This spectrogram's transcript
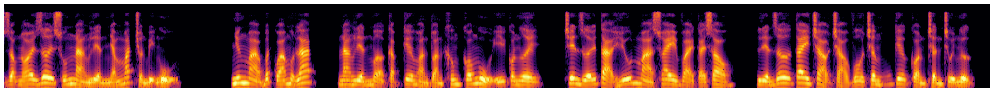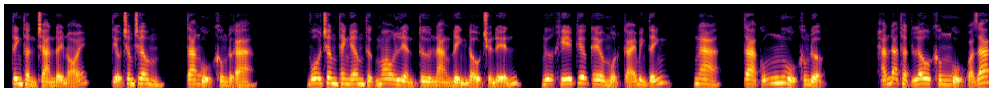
Giọng nói rơi xuống nàng liền nhắm mắt chuẩn bị ngủ. Nhưng mà bất quá một lát, nàng liền mở cặp kia hoàn toàn không có ngủ ý con ngươi, trên dưới tả hữu mà xoay vài cái sau, liền giơ tay chảo chảo vô châm kia còn trần trụi ngực, tinh thần tràn đầy nói, tiểu châm châm, ta ngủ không được a. Vô châm thanh âm thực mau liền từ nàng đỉnh đầu truyền đến, ngữ khí kêu kêu một cái bình tĩnh, Nga, ta cũng ngủ không được. Hắn đã thật lâu không ngủ quá giấc.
